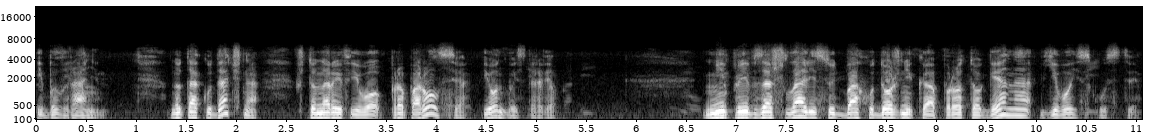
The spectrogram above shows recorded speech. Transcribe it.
и был ранен. Но так удачно, что нарыв его пропоролся, и он выздоровел. Не превзошла ли судьба художника Протогена в его искусстве?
